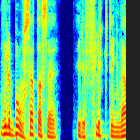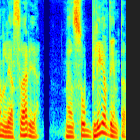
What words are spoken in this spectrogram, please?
och ville bosätta sig i det flyktingvänliga Sverige. Men så blev det inte.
